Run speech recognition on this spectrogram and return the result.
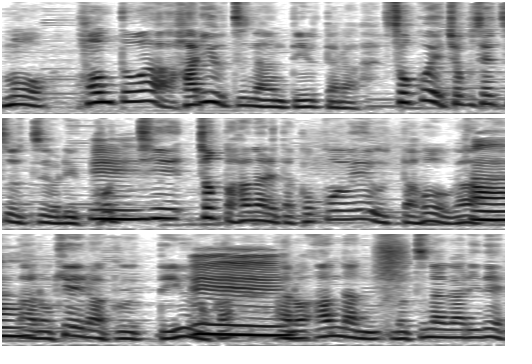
もう本当は針打つなんて言ったらそこへ直接打つよりこっちへちょっと離れたここへ打った方が、あの経絡っていうのか、うん。あのあんなんのつながりでん。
